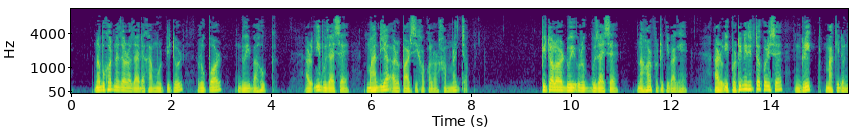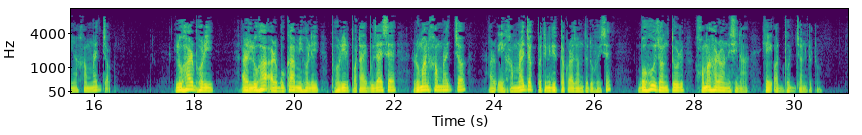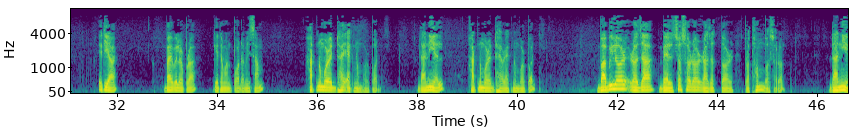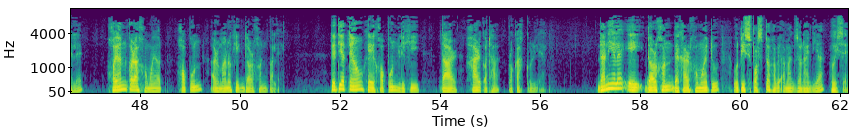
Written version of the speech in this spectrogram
নবুখত নেজৰ ৰজাই দেখা মূৰ্তিটোৰ ৰূপৰ দুই বাহুক আৰু ই বুজাইছে মাদিয়া আৰু পাৰ্চীসকলৰ সাম্ৰাজ্যক। পিতলৰ দুই উৰুক বুজাইছে নাহৰ ফুটুকী বাঘে আৰু ই প্ৰতিনিধিত্ব কৰিছে গ্ৰীক মাকিডনীয়া সাম্ৰাজ্যক। লোহাৰ ভৰি আৰু লোহা আৰু বোকা মিহলি ভৰিৰ পতাই বুজাইছে ৰোমান সাম্ৰাজ্য আৰু এই সাম্ৰাজ্যক প্ৰতিনিধিত্ব কৰা জন্তুটো হৈছে বহু জন্তুৰ সমাহাৰৰ নিচিনা সেই অদ্ভুত জন্তুটো। এতিয়া বাইবেলৰ পৰা কেইটামান পদ আমি চাম। সাত নম্বৰ অধ্যায় এক নম্বৰ পদ। দানিয়েল সাত নম্বৰ অধ্যায়ৰ এক নম্বৰ পদ। বাবিলৰ ৰজা বেলছৰৰ ৰাজত্বৰ প্ৰথম বছৰত দানিয়েলে শয়ন কৰা সময়ত সপোন আৰু মানসিক দৰ্শন পালে। তেতিয়া তেওঁ সেই সপোন লিখি তাৰ সাৰ কথা প্ৰকাশ কৰিলে। দানিয়েলে এই দৰ্শন দেখাৰ সময়টো অতি স্পষ্টভাৱে আমাক জনাই দিয়া হৈছে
